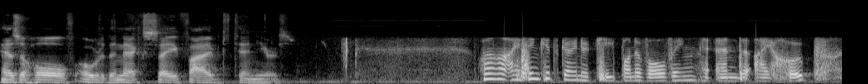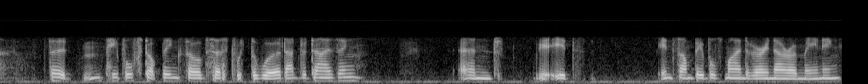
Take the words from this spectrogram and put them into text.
as a whole, over the next, say, five to ten years? Well, I think it's going to keep on evolving, and I hope that people stop being so obsessed with the word advertising. And it's, in some people's mind, a very narrow meaning.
